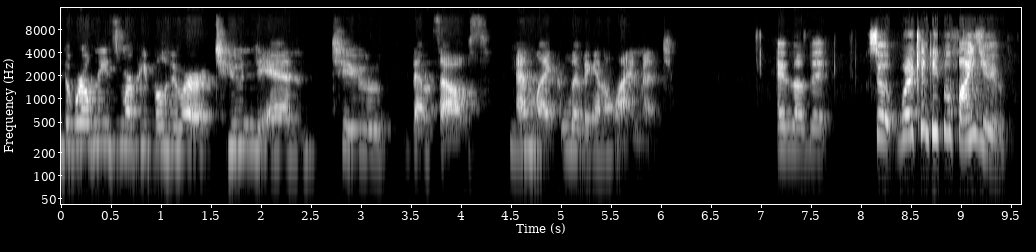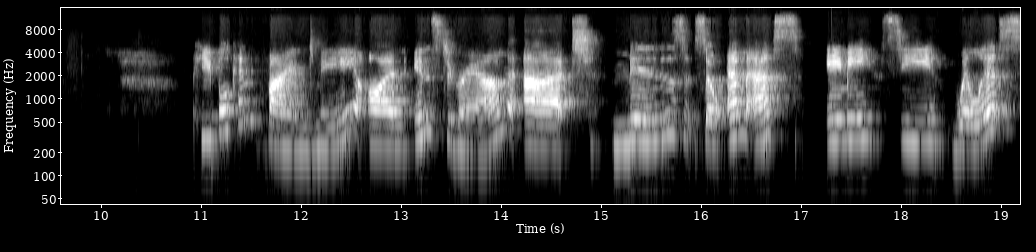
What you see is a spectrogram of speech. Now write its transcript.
the world needs more people who are tuned in to themselves mm-hmm. and like living in alignment. I love it. So, where can people find you? People can find me on Instagram at Ms. So MS Amy C. Willis.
